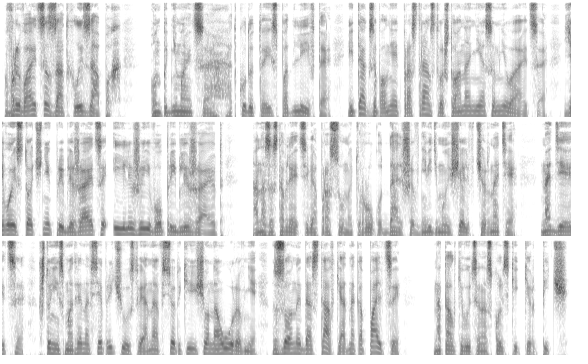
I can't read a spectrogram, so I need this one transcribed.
врывается затхлый запах — он поднимается откуда-то из-под лифта и так заполняет пространство, что она не сомневается. Его источник приближается или же его приближают. Она заставляет себя просунуть руку дальше в невидимую щель в черноте. Надеется, что, несмотря на все предчувствия, она все-таки еще на уровне зоны доставки, однако пальцы наталкиваются на скользкий кирпич.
